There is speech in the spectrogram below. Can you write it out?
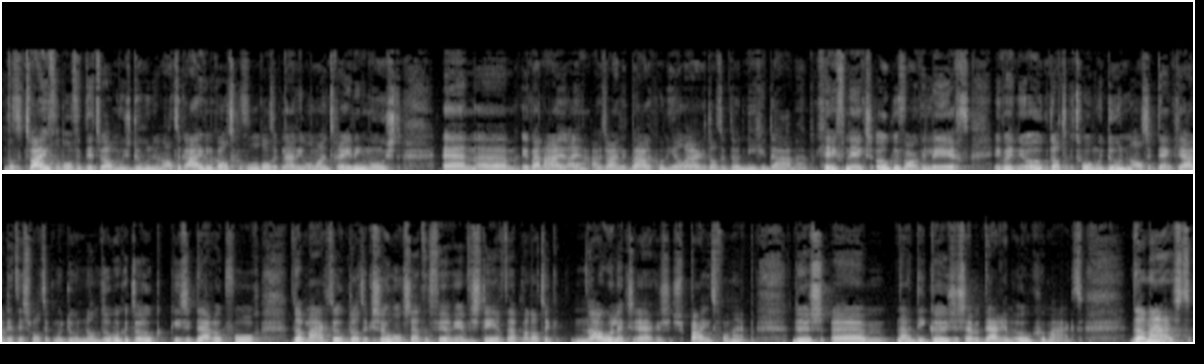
dat ik twijfelde of ik dit wel moest doen. En had ik eigenlijk al het gevoel dat ik naar die online training moest. En um, ik ben ja, uiteindelijk baal ik gewoon heel erg dat ik dat niet gedaan heb. Geeft niks, ook weer van geleerd. Ik weet nu ook dat ik het gewoon moet doen. Als ik denk, ja, dit is wat ik moet doen, dan doe ik het ook. Kies ik daar ook voor. Dat maakt ook dat ik zo ontzettend veel geïnvesteerd heb, maar dat ik nauwelijks ergens spijt van heb. Dus um, nou, die keuzes heb ik daarin ook gemaakt. Daarnaast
